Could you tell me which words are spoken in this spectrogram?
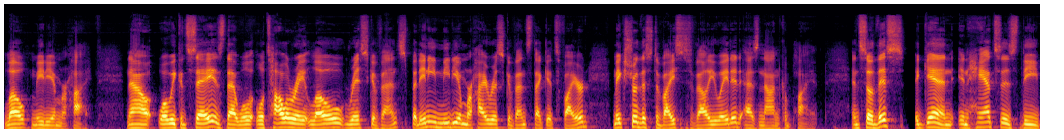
low, medium, or high. Now, what we could say is that we'll, we'll, tolerate low risk events, but any medium or high risk events that gets fired, make sure this device is evaluated as non-compliant. And so this, again, enhances the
